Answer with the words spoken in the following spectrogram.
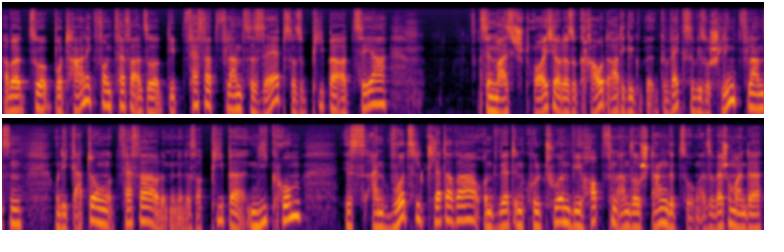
Aber zur Botanik von Pfeffer, also die Pfefferpflanze selbst, also Piper acea, sind meist Sträucher oder so krautartige Gewächse wie so Schlingpflanzen und die Gattung Pfeffer oder man nennt das auch Piper nigrum ist ein Wurzelkletterer und wird in Kulturen wie Hopfen an so Stangen gezogen. Also wer schon mal in der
